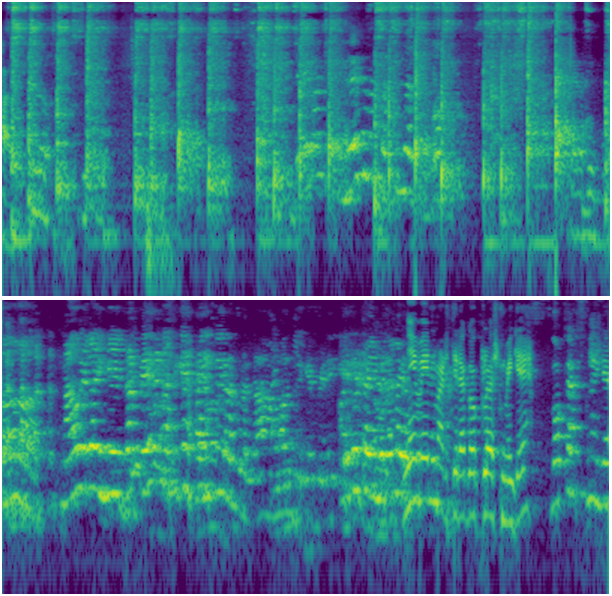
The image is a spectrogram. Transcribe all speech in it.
ಹಿಂಗೆ. ನೀವೇನ್ ಮಾಡ್ತೀರಾ ಗೋಕುಲಾಷ್ಟಮಿಗೆ ಗೋಕುಲಾಷ್ಟಮಿಗೆ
